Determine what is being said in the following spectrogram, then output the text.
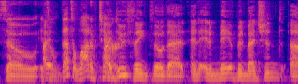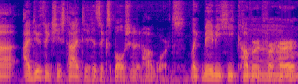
So it's a I- that's a lot of terror. I do think though that, and it may have been mentioned. Uh, I do think she's tied to his expulsion at Hogwarts. Like maybe he covered for her.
